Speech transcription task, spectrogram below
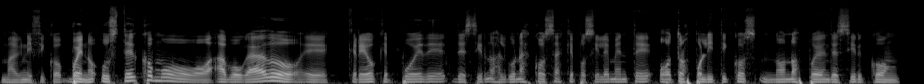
Magnífico. Bueno, usted como abogado eh, creo que puede decirnos algunas cosas que posiblemente otros políticos no nos pueden decir con,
